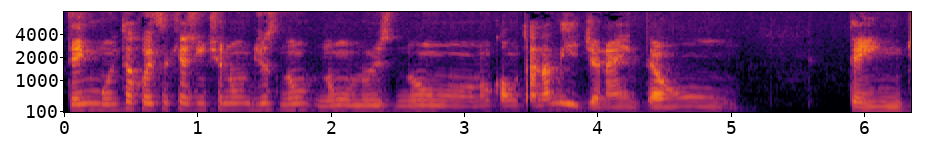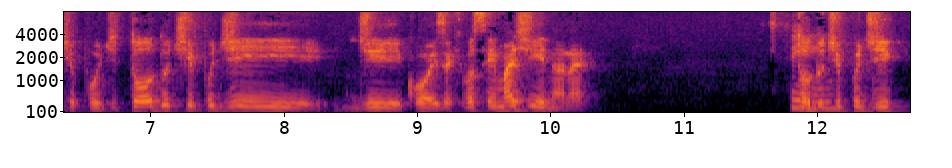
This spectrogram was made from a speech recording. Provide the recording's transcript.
Tem muita coisa que a gente não diz, não, não, não, não, não conta na mídia, né? Então tem tipo de todo tipo de, de coisa que você imagina, né? Sim. Todo tipo de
